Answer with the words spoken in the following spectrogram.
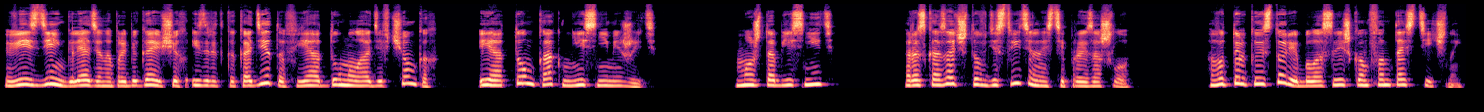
Весь день, глядя на пробегающих изредка кадетов, я думала о девчонках и о том, как мне с ними жить. Может, объяснить? Рассказать, что в действительности произошло? Вот только история была слишком фантастичной.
